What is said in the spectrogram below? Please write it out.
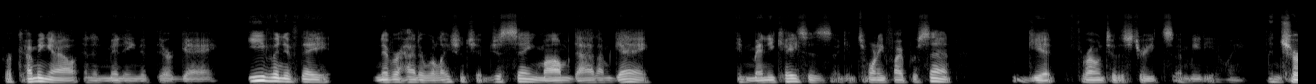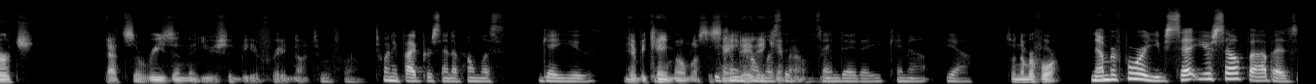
for coming out and admitting that they're gay, even if they never had a relationship. Just saying, Mom, Dad, I'm gay, in many cases, again, 25% get thrown to the streets immediately. In church, that's a reason that you should be afraid not to affirm. 25% of homeless gay youth They became homeless the became same day they came the out. same day they came out. Yeah. So number four, Number four, you've set yourself up as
